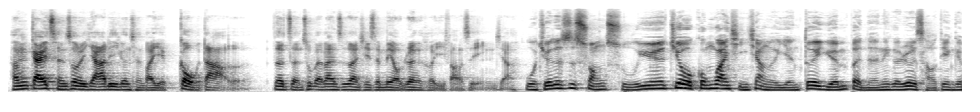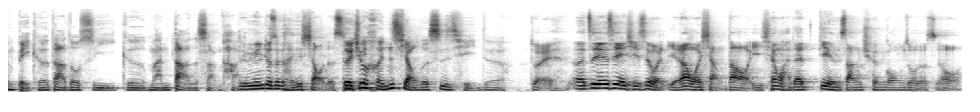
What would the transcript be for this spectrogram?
他们该承受的压力跟惩罚也够大了。的整出百万之乱，其实没有任何一方是赢家。我觉得是双输，因为就公关形象而言，对原本的那个热炒店跟北科大都是一个蛮大的伤害。明明就是个很小的事，对，就很小的事情，对对，呃，这件事情其实我也让我想到，以前我还在电商圈工作的时候，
